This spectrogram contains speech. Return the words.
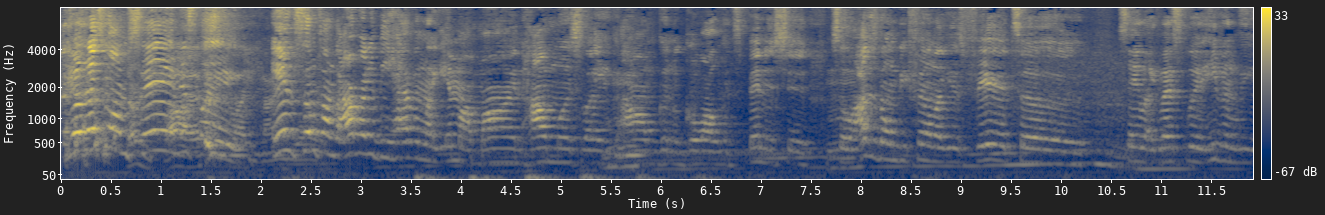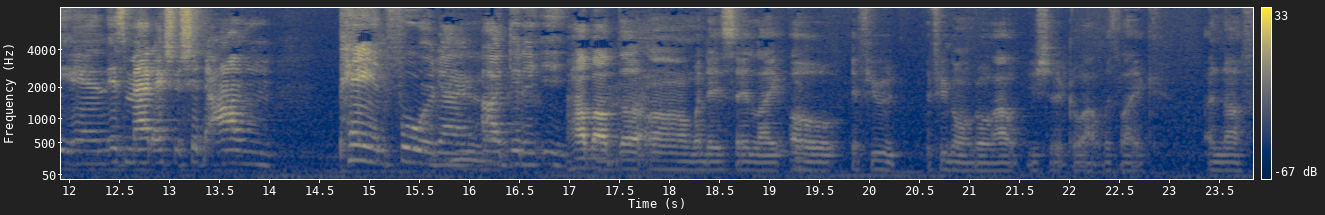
that's what I'm saying. It's 35, like, like and sometimes I already be having like in my mind how much like Mhm. I'm gonna go out and spend and shit. So Mhm. I just don't be feeling like it's fair to say like let's split evenly and it's mad extra shit that I'm paying for that Yeah. I didn't eat. How about the um when they say like, oh, if you if you're gonna go out, you should go out with like enough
